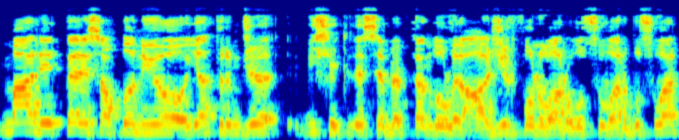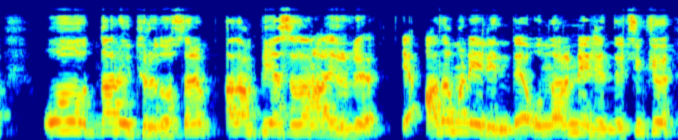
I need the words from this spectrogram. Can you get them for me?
maliyetler hesaplanıyor. Yatırımcı bir şekilde sebepten dolayı acil fonu var, o su var, bu su var. Ondan ötürü dostlarım adam piyasadan ayrılıyor. E adamın elinde, onların elinde. Çünkü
